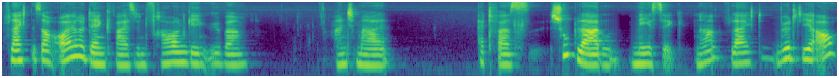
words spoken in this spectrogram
vielleicht ist auch eure Denkweise den Frauen gegenüber manchmal etwas schubladenmäßig. Ne? Vielleicht würdet ihr auch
